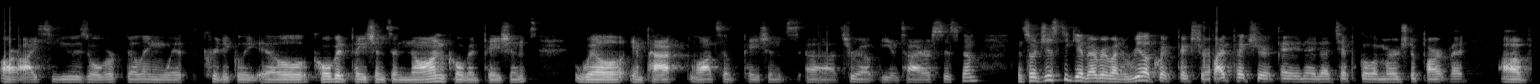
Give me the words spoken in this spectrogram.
our ICUs overfilling with critically ill COVID patients and non-COVID patients will impact lots of patients uh, throughout the entire system. And so just to give everyone a real quick picture, if I picture it painted a typical emerge department of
